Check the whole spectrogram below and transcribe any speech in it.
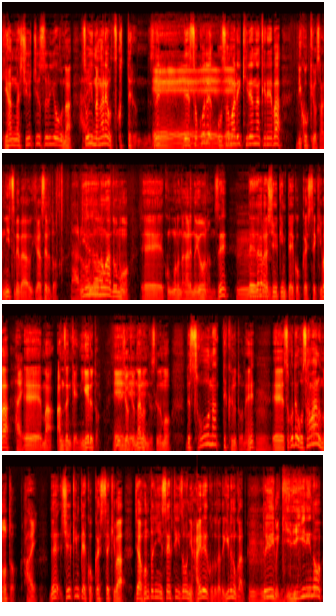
批判が集中するような、はい、そういう流れを作ってるんですね。えー、で、そこで収まりきれなければ、李克強さんに詰め場を切らせるというのがどうも、えー、今後の流れのようなんですね。でだから習近平国家主席は、はい、えー、まあ、安全圏逃げると。いう状況になるんですけども、でそうなってくるとね、うん、えー、そこで収まるのと、はい、で習近平国家主席は、じゃあ本当にセーフティーゾーンに入れることができるのかという意味、ぎりぎりの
